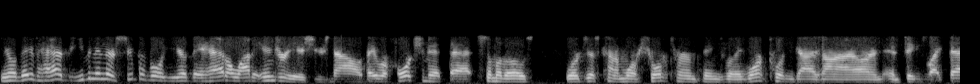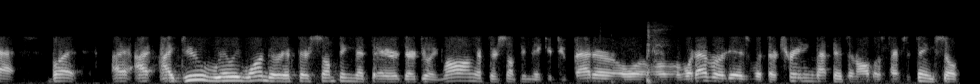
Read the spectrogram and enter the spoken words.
you know they've had even in their Super Bowl year they had a lot of injury issues. Now they were fortunate that some of those were just kind of more short-term things where they weren't putting guys on IR and, and things like that. But I, I, I do really wonder if there's something that they're they're doing wrong, if there's something they could do better, or, or whatever it is with their training methods and all those types of things. So,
